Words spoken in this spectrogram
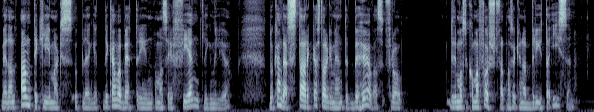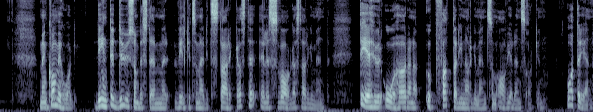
Medan antiklimaxupplägget, det kan vara bättre i en, om man säger fientlig miljö. Då kan det här starkaste argumentet behövas för att det måste komma först för att man ska kunna bryta isen. Men kom ihåg, det är inte du som bestämmer vilket som är ditt starkaste eller svagaste argument. Det är hur åhörarna uppfattar dina argument som avgör den saken. Återigen,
